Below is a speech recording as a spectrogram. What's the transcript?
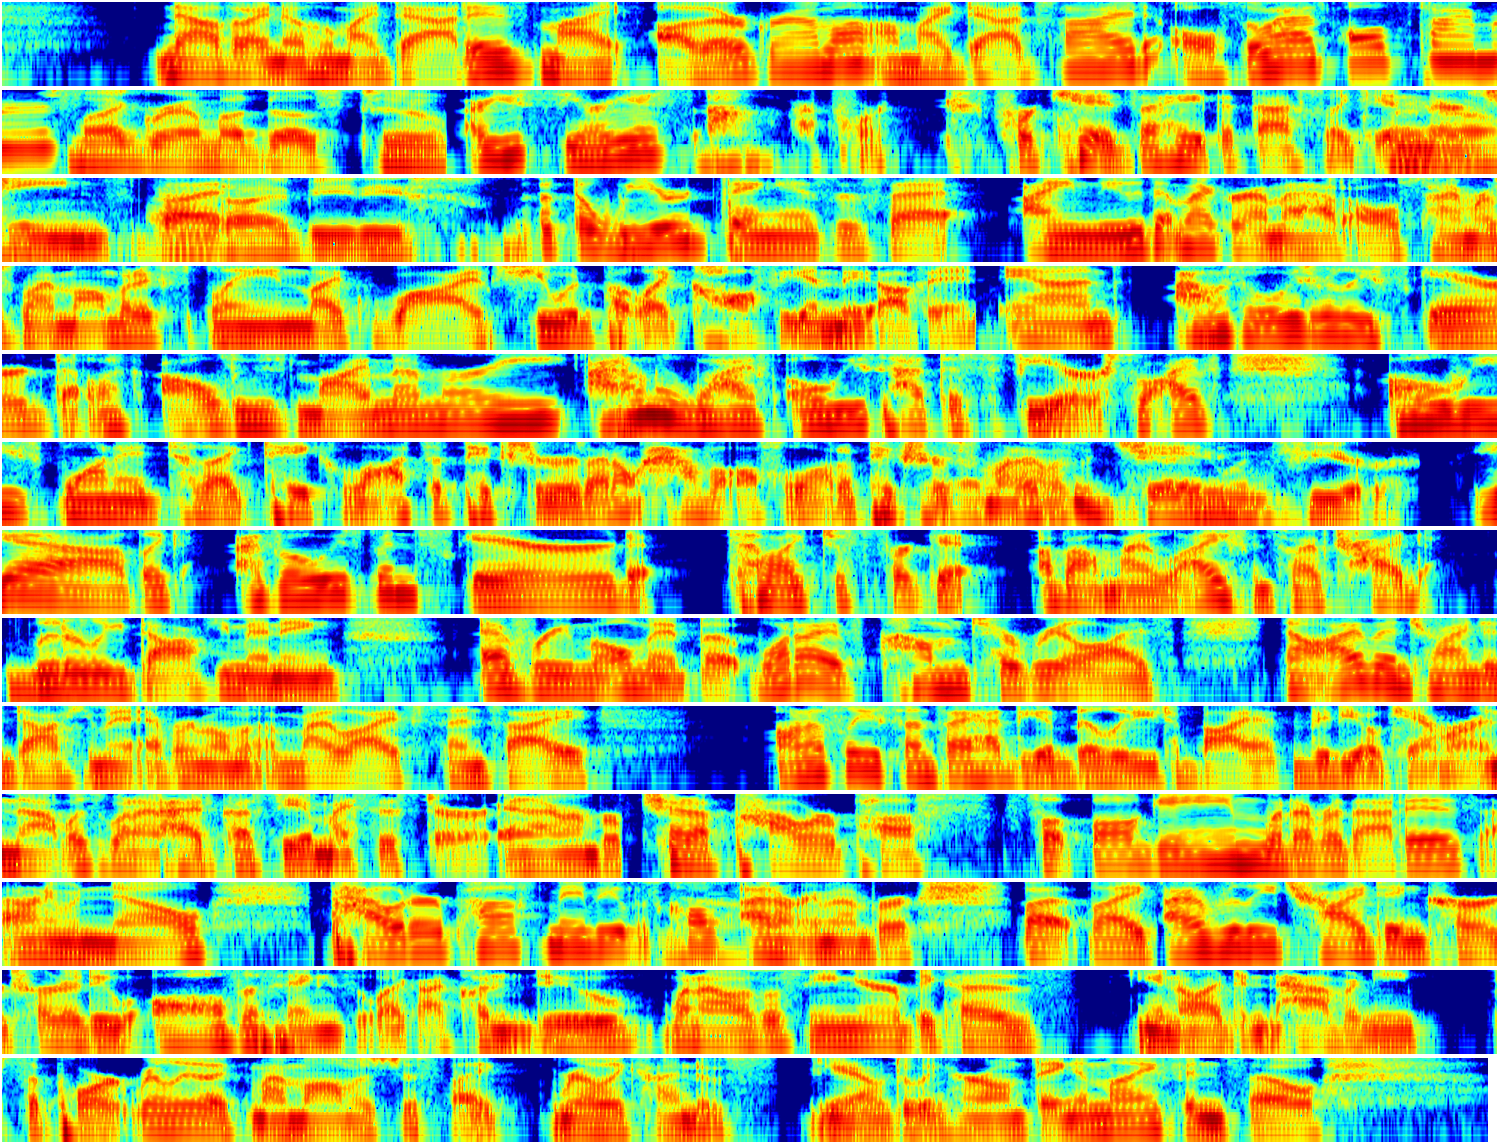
now that I know who my dad is, my other grandma on my dad's side also had Alzheimer's. My grandma does too. Are you serious? Ugh, our poor, poor kids. I hate that that's like in their genes, And but diabetes. but the weird thing is, is that I knew that my grandma had Alzheimer's. My mom would explain like why she would put like coffee in the oven. And I was always really scared that like I'll lose my memory. I don't know why I've always had this fear. So I've always wanted to like take lots of pictures. I don't have an awful lot of pictures Yeah, from when I that's was a a kid. genuine fear. Yeah, like I've always been scared to like just forget about my life. And so I've tried literally documenting every moment. But what I've come to realize now, I've been trying to document every moment of my life since I honestly, since I had the ability to buy a video camera. And that was when I had custody of my sister. And I remember she had a Powerpuff football game, whatever that is. I don't even know. Powder Puff, maybe it was called. I don't remember. But like, I really tried to encourage her to do all the things that like I couldn't do when I was a senior because, you know, I didn't have any support really. Like my mom was just like really kind of, you know, doing her own thing in life. And so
